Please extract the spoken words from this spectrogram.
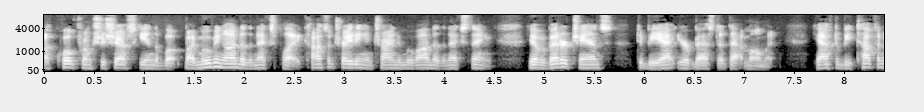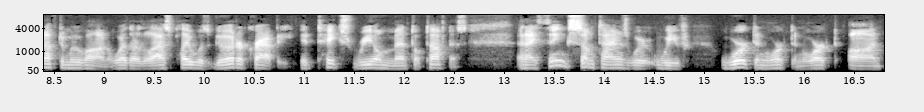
a quote from Krzyzewski in the book By moving on to the next play, concentrating and trying to move on to the next thing, you have a better chance to be at your best at that moment. You have to be tough enough to move on, whether the last play was good or crappy. It takes real mental toughness. And I think sometimes we have worked and worked and worked on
